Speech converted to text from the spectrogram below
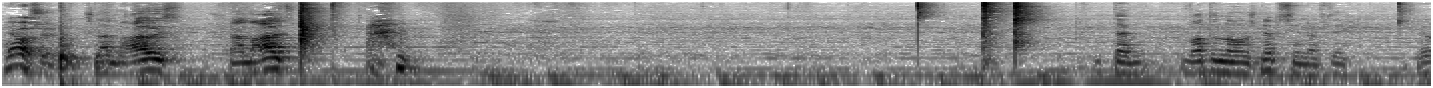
Ja, schön. Schnapp mal raus. Schnapp mal raus. Da wartet noch ein Schnäpschen auf dich. Ja.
